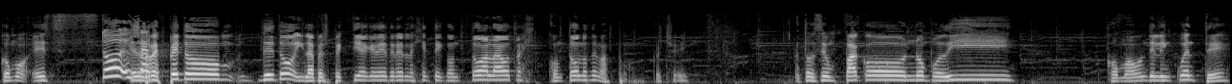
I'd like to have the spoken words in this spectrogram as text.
como es Todo, el respeto de todo y la perspectiva que debe tener la gente con todas las otras, con todos los demás, po, ¿cachai? Entonces un Paco no podí, como a un delincuente,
